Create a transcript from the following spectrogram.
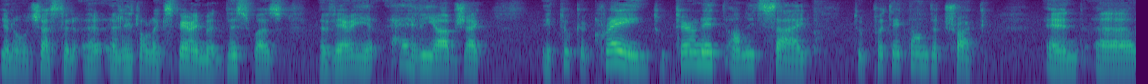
you know, just a, a little experiment. This was a very heavy object. It took a crane to turn it on its side, to put it on the truck, and uh,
